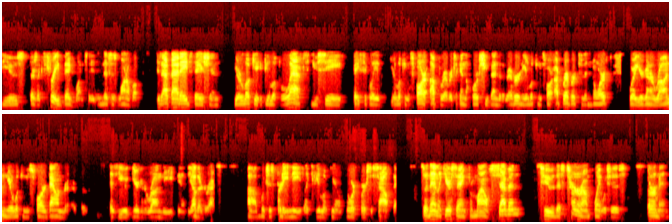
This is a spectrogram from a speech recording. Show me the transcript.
views there's like three big ones and this is one of them is at that aid station you're looking if you look left you see basically you're looking as far upriver. It's like in the horseshoe bend of the river, and you're looking as far upriver to the north where you're going to run, and you're looking as far downriver as you you're going to run the you know, the other direction, uh, which is pretty neat. Like if you look you know north versus south there. So then, like you're saying, from mile seven to this turnaround point, which is Thurmond,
